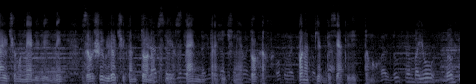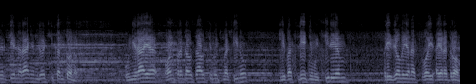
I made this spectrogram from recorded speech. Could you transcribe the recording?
палаючому небі війни залишив льотчик Антонов свій останній трагічний автограф понад 50 літ тому. В воздушном бою был смертельно ранен летчик Антонов. Умирая, он продолжал тянуть машину и последним усилием привел ее на свой аэродром.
